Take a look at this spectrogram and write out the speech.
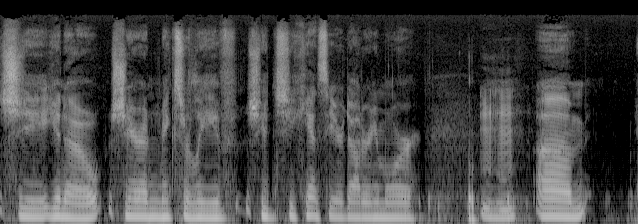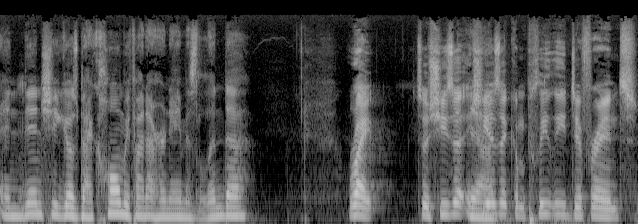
She, you know, Sharon makes her leave. She she can't see her daughter anymore. Mm-hmm. Um, and then she goes back home. We find out her name is Linda. Right. So she's a Yeah. she has a completely different.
